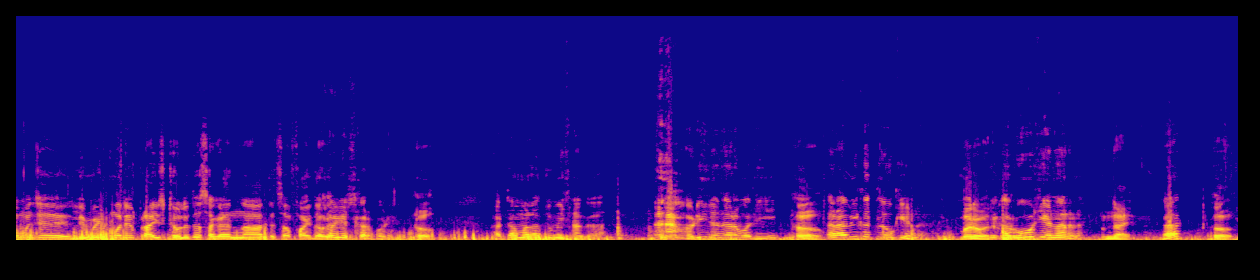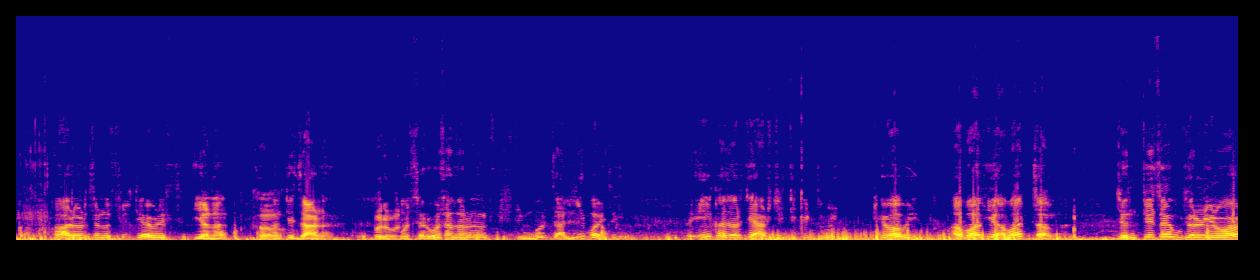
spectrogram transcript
म्हणजे लिमिटमध्ये प्राइस ठेवले तर सगळ्यांना त्याचा फायदा होईल. सोयीस्कर पडेल. हो. आता मला तुम्ही सांगा अडीच हजारमध्ये हो. ठराविकच लोक येणार. बरोबर. ते का रोज येणार नाही. नाही. हा? हो. आड अडचण असतील त्यावेळेस येणार हो. आणि ते जाणार. बरोबर. सर्वसाधारण शंभर चालली पाहिजे. तर एक हजारचे आठशे तिकीट तुम्ही ठेवावी. आबादी आबाद चालणार. जनतेचा उदरनिर्वाह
